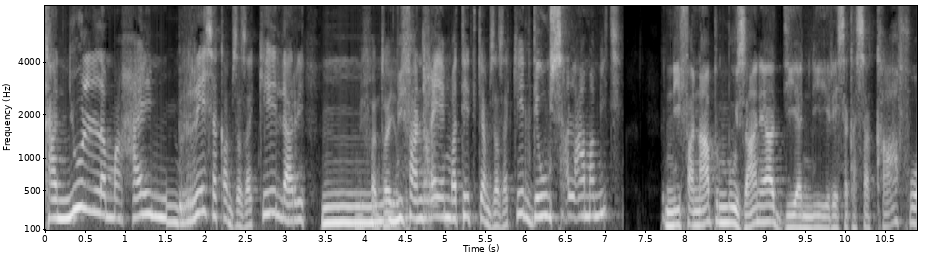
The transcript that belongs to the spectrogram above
Ka ny olona mahay miresaka amin'ny zazakely ary mifandray matetika amin'ny zazakely dia ho salama mihitsy. Ny fanampiny moa izany dia ny resaka sakafo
